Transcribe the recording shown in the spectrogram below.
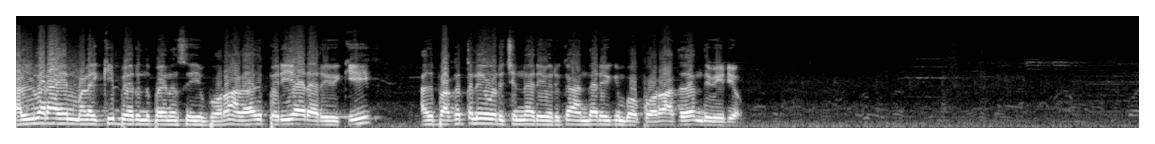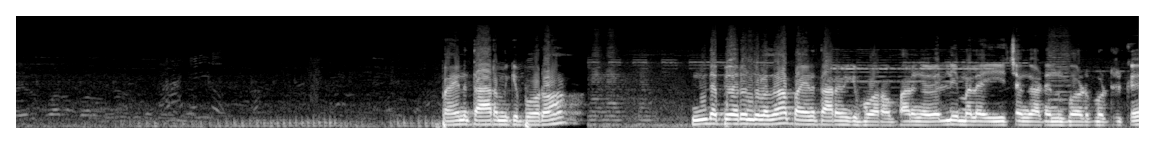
கல்வராயன் மலைக்கு பேருந்து பயணம் செய்ய போகிறோம் அதாவது பெரியார் அருவிக்கு அது பக்கத்துலேயே ஒரு சின்ன அருவி இருக்குது அந்த அருவிக்கும் போக போகிறோம் அதுதான் இந்த வீடியோ. பயணத்தை ஆரம்பிக்க போகிறோம் இந்த பேருந்தில் தான் பயணத்தை ஆரம்பிக்க போகிறோம் பாருங்கள் வெள்ளிமலை ஈச்சங்காடுன்னு போர்டு போட்டிருக்கு.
